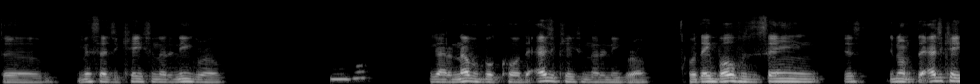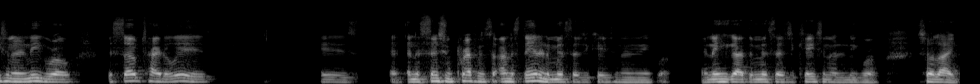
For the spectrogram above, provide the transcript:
the Miseducation of the Negro. Mm-hmm. We got another book called The Education of the Negro, but they both is the same. Just you know, the Education of the Negro. The subtitle is is an essential preference to understanding the miseducation of the Negro, and then he got the miseducation of the Negro. So like,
